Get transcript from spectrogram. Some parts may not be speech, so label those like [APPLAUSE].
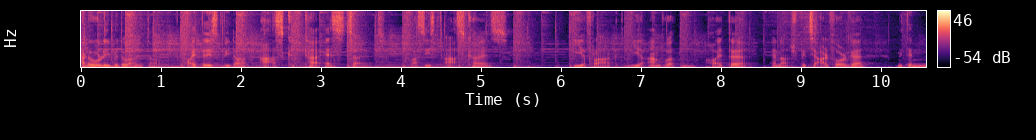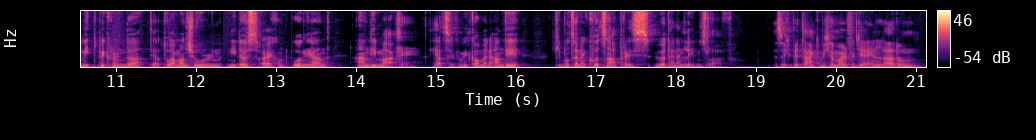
Hallo liebe Torhüter, heute ist wieder Ask KS Zeit. Was ist Ask KS? Ihr fragt, wir antworten. Heute einer Spezialfolge mit dem Mitbegründer der Tormannschulen Niederösterreich und Burgenland, Andi Makel. Herzlich willkommen Andi, gib uns einen kurzen Abriss über deinen Lebenslauf. Also ich bedanke mich einmal für die Einladung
